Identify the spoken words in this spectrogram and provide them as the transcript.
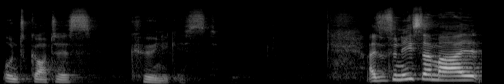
und Gottes König ist. Also zunächst einmal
